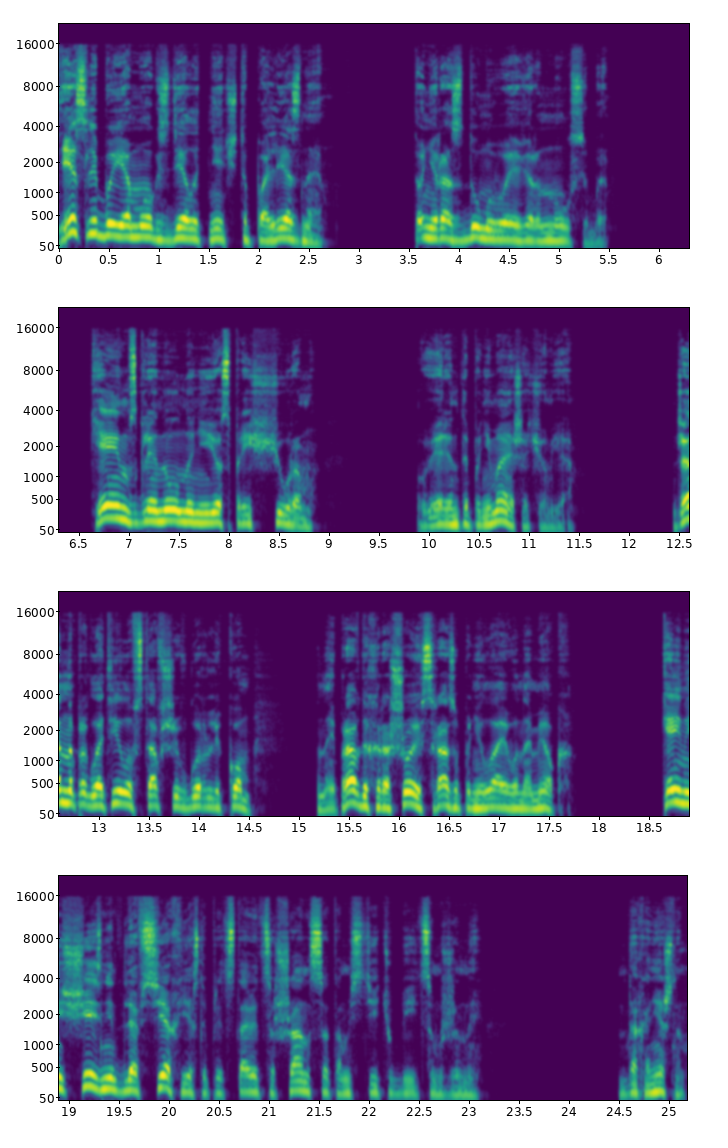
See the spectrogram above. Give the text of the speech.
«Если бы я мог сделать нечто полезное, то, не раздумывая, вернулся бы». Кейн взглянул на нее с прищуром. «Уверен, ты понимаешь, о чем я». Дженна проглотила вставший в горле ком. Она и правда хорошо и сразу поняла его намек. Кейн исчезнет для всех, если представится шанс отомстить убийцам жены. Да, конечно.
